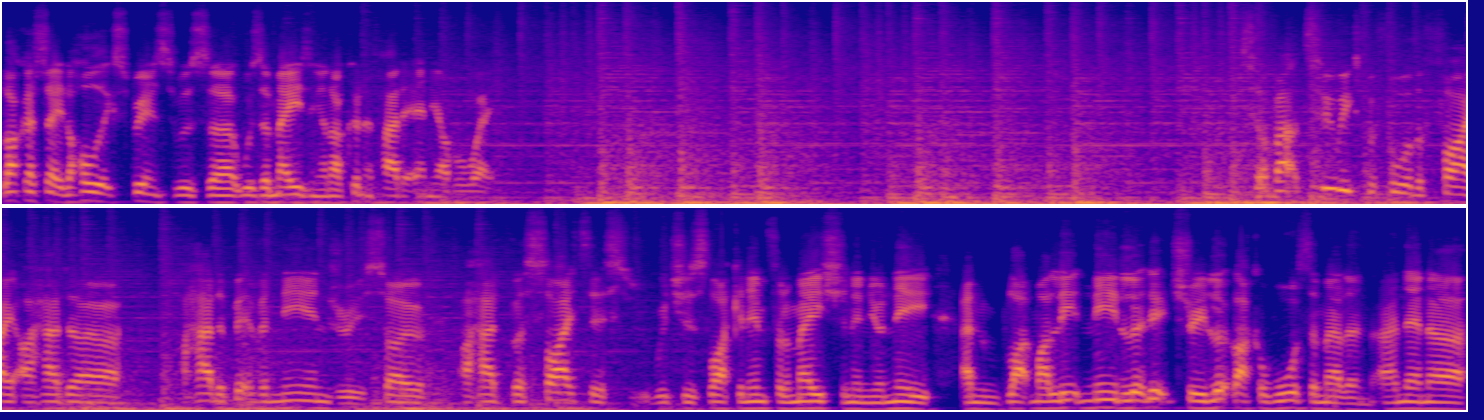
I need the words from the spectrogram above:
like I say, the whole experience was uh, was amazing, and I couldn't have had it any other way. So about two weeks before the fight, I had. Uh, I had a bit of a knee injury. So I had bursitis, which is like an inflammation in your knee, and like my knee literally looked like a watermelon. And then uh,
